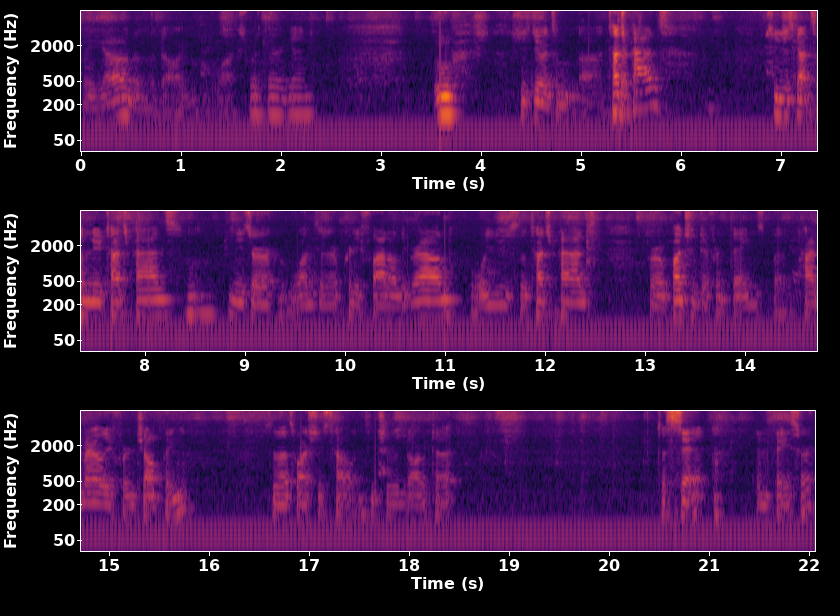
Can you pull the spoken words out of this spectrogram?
There you go. Then the dog walks with her again. Ooh, she's doing some uh, touch pads. She just got some new touch pads. These are ones that are pretty flat on the ground. We'll use the touch pads for a bunch of different things, but primarily for jumping. So that's why she's telling, teaching the dog to to sit and face her.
